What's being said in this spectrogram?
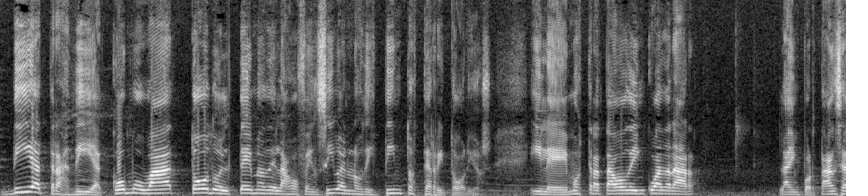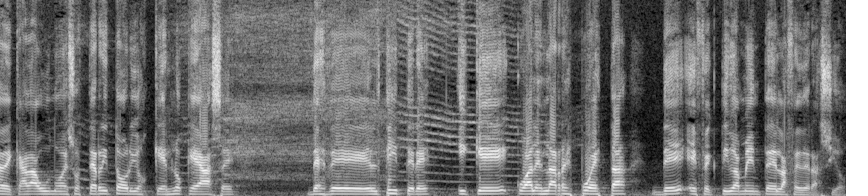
día tras día cómo va todo el tema de las ofensivas en los distintos territorios y le hemos tratado de encuadrar la importancia de cada uno de esos territorios, qué es lo que hace desde el títere y qué, cuál es la respuesta de efectivamente de la federación.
